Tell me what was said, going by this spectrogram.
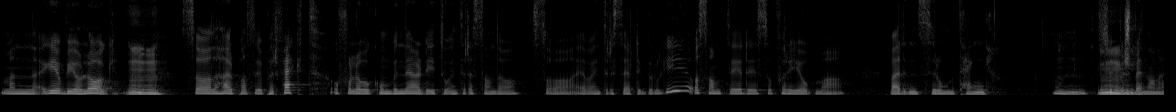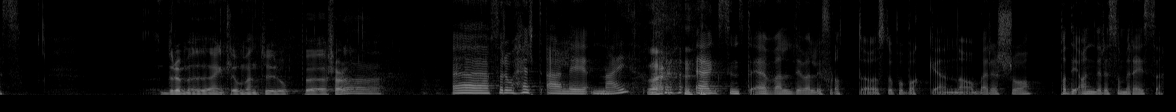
Men jeg er jo biolog, så det her passer jo perfekt å få lov å kombinere de to interessene da. Så jeg var interessert i biologi, og samtidig så får jeg jobbe med verdensromting. Mm, superspennende. Drømmer du egentlig om en tur opp uh, sjøl, da? Eh, for å være helt ærlig, nei. Nei? jeg syns det er veldig, veldig flott å stå på bakken og bare se på de andre som reiser.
